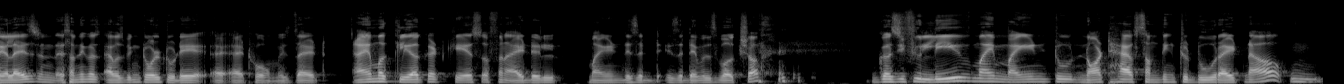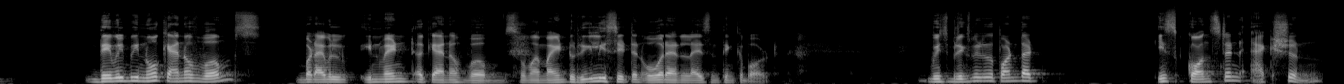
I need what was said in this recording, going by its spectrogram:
realized, and something was I was being told today uh, at home is that I am a clear cut case of an ideal mind is a is a devil's workshop. because if you leave my mind to not have something to do right now, Mm. there will be no can of worms, but I will invent a can of worms for my mind to really sit and overanalyze and think about. Which brings me to the point that is constant action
